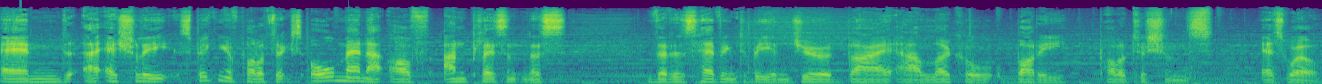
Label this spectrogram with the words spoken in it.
and uh, actually, speaking of politics, all manner of unpleasantness that is having to be endured by our local body politicians as well.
